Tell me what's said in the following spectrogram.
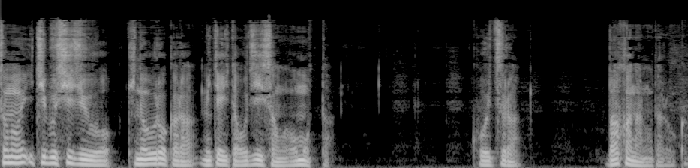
その一部始終を木のうろから見ていたおじいさんは思った。こいつら、バカなのだろうか。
